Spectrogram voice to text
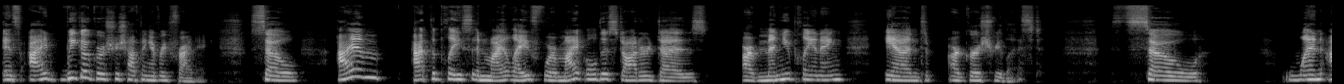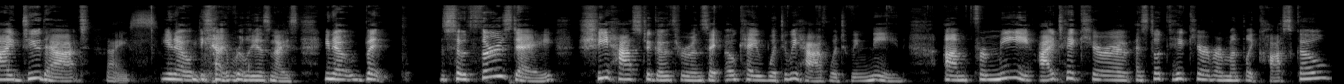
if I, we go grocery shopping every Friday. So I am at the place in my life where my oldest daughter does our menu planning and our grocery list. So when I do that, Nice. you know, yeah, it really is nice. You know, but so Thursday, she has to go through and say, okay, what do we have? What do we need? Um, for me, I take care of, I still take care of our monthly Costco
